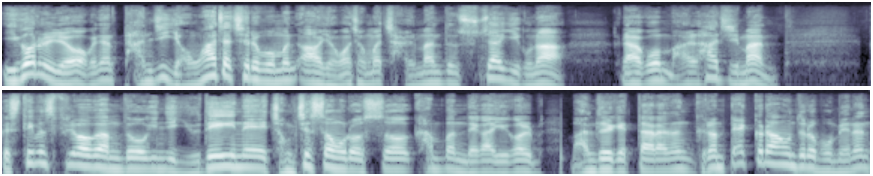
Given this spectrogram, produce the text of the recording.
이거를요 그냥 단지 영화 자체를 보면 아 영화 정말 잘 만든 수작이구나라고 말하지만 그 스티븐 스필버그 감독이 이제 유대인의 정체성으로서 한번 내가 이걸 만들겠다라는 그런 백그라운드로 보면은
